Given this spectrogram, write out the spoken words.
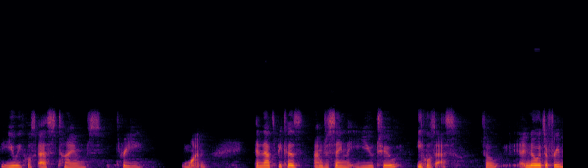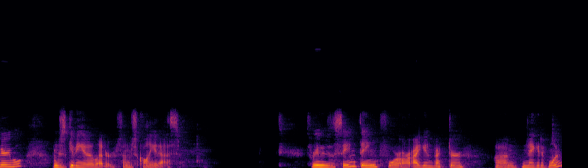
u equals s times 3, 1. And that's because I'm just saying that u2 equals s. So I know it's a free variable, I'm just giving it a letter, so I'm just calling it S. So we're going to do the same thing for our eigenvector um, negative 1.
